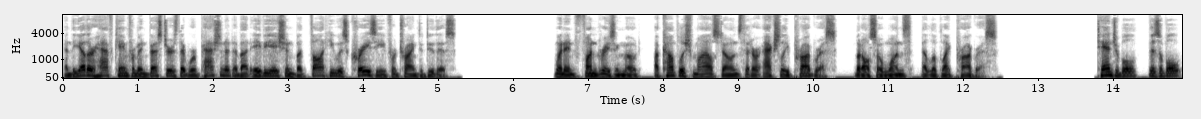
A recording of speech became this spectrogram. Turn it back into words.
and the other half came from investors that were passionate about aviation but thought he was crazy for trying to do this when in fundraising mode, accomplish milestones that are actually progress, but also ones that look like progress. Tangible, visible,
